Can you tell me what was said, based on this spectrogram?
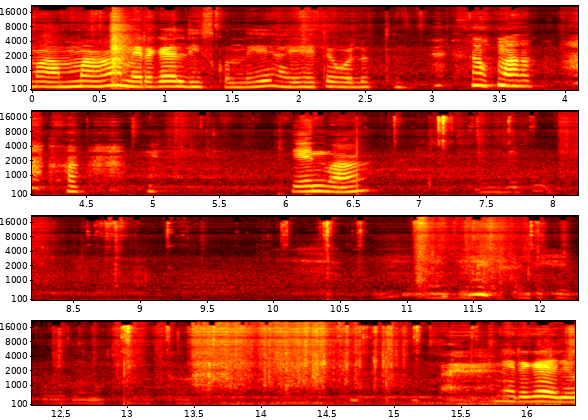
మా అమ్మ మిరగాయలు తీసుకుంది. అవి అయితే ఒలుతుంది. అమ్మా. ఏందమ్మా? మిరగాయలు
